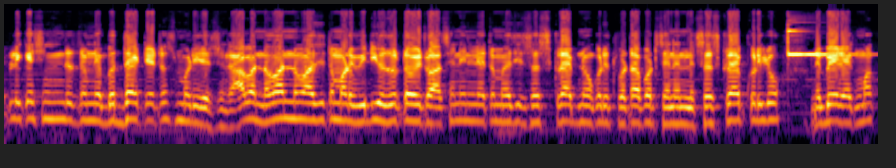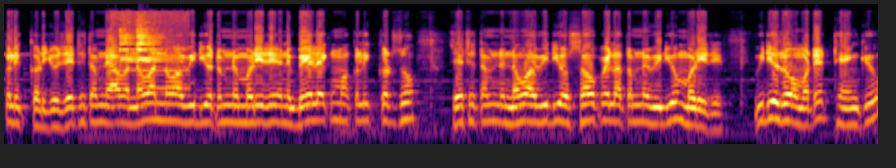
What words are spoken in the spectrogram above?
એપ્લિકેશનની અંદર તમને બધા સ્ટેટસ મળી જશે આવા નવા નવા હજી તમારે વીડિયો જોતો હોય તો આ ચેનલને તમે હજી સબસ્ક્રાઇબ ન કરી ફટાફટ ચેનલને સબસ્ક્રાઇબ કરી લો અને બે લાઇકમાં ક્લિક કરજો જેથી તમને આવા નવા નવા વીડિયો તમને મળી રહે અને બે લાઇકમાં ક્લિક કરશો જેથી તમને નવા વીડિયો સૌ પહેલાં તમને વીડિયો મળી રહે. વીડિયો જોવા માટે થેન્ક યુ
